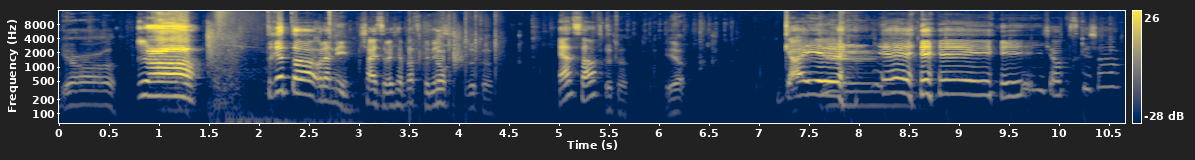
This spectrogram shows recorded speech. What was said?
Ja, Ja! Dritter! Oder nee, scheiße, welcher Platz bin ich? doch, dritter, Ernsthaft? dritter. Ja. Geil! Yay! Ich hab's geschafft.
